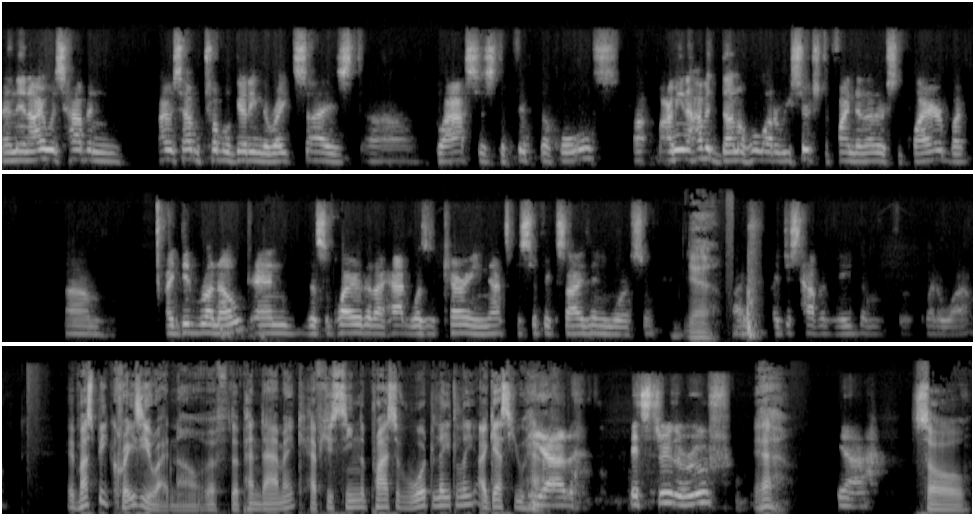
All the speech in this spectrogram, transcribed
and then I was having I was having trouble getting the right sized uh, glasses to fit the holes. Uh, I mean, I haven't done a whole lot of research to find another supplier, but um, I did run out, and the supplier that I had wasn't carrying that specific size anymore. So Yeah. I, I just haven't made them for quite a while. It must be crazy right now with the pandemic. Have you seen the price of wood lately? I guess you have. Yeah, it's through the roof. Yeah. Yeah. So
